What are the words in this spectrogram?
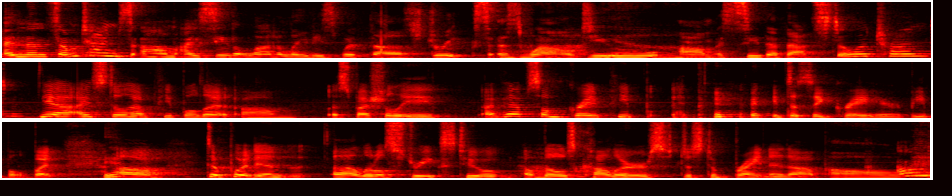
and then sometimes um, I see a lot of ladies with uh, streaks as well. Do you um, see that that's still a trend? Yeah, I still have people that, um, especially, I have some gray people. I hate to say gray hair people, but Yeah. um, to put in uh, little streaks too of those colors just to brighten it up. Oh, Oh,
